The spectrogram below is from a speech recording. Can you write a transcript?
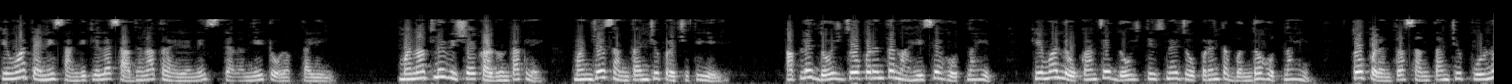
किंवा त्यांनी सांगितलेल्या साधनात राहिल्यानेच त्यांना नीट ओळखता येईल. मनातले विषय काढून टाकले म्हणजे संतांची प्रचिती येईल. आपले दोष जोपर्यंत नाहीसे होत नाहीत किंवा लोकांचे दोष दिसणे जोपर्यंत बंद होत नाही तोपर्यंत संतांची पूर्ण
